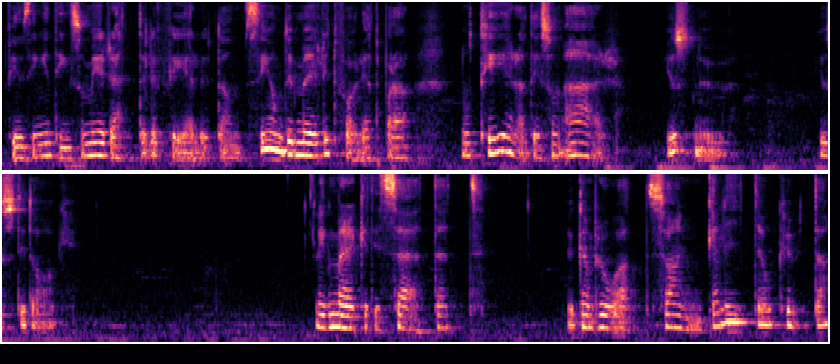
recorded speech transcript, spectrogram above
Det finns ingenting som är rätt eller fel utan se om det är möjligt för dig att bara notera det som är just nu, just idag. Lägg märke till sätet. Du kan prova att svanka lite och kuta.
